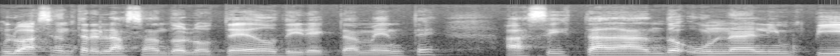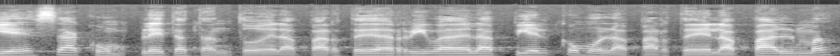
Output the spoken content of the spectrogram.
lo hace entrelazando los dedos directamente, así está dando una limpieza completa tanto de la parte de arriba de la piel como la parte de la palma,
